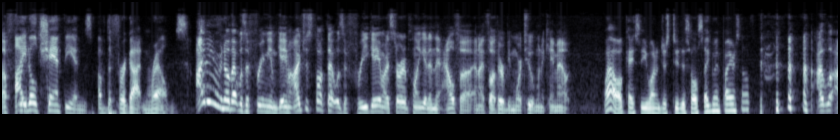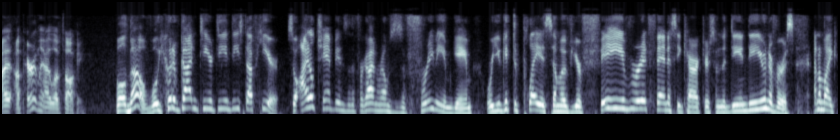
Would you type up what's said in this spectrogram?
A free- Idle Champions of the Forgotten Realms. I didn't even know that was a freemium game. I just thought that was a free game. I started playing it in the alpha, and I thought there would be more to it when it came out. Wow. Okay, so you want to just do this whole segment by yourself? I, lo- I apparently I love talking. Well, no. Well, you could have gotten to your D and D stuff here. So, Idle Champions of the Forgotten Realms is a freemium game where you get to play as some of your favorite fantasy characters from the D and D universe. And I'm like,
